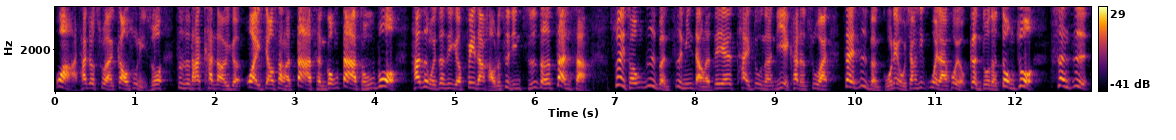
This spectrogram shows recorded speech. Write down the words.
哇，他就出来告诉你说，这是他看到一个外交上的大成功、大突破，他认为这是一个非常好的事情，值得赞赏。所以从日本自民党的这些态度呢，你也看得出来，在日本国内，我相信未来会有更多的动作，甚至。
